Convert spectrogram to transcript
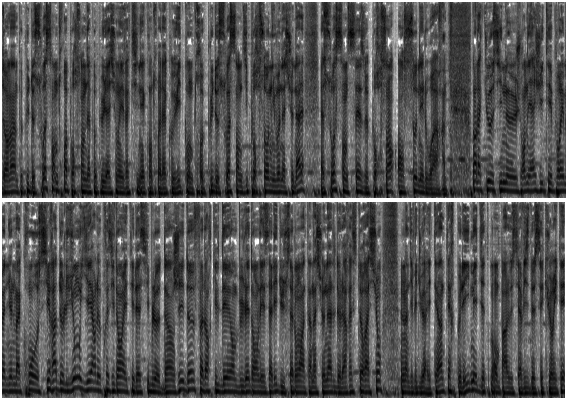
Dans l'un, un peu plus de 63% de la population est vaccinée contre la Covid, contre plus de 70% au niveau national, 76% en Saône-et-Loire. Dans l'actu aussi, une journée agitée pour Emmanuel Macron au de Lyon. Hier, le président a été la cible d'un jet d'œuf alors qu'il déambulait dans les allées du Salon international de la restauration. L'individu a été interpellé immédiatement par le service de sécurité.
